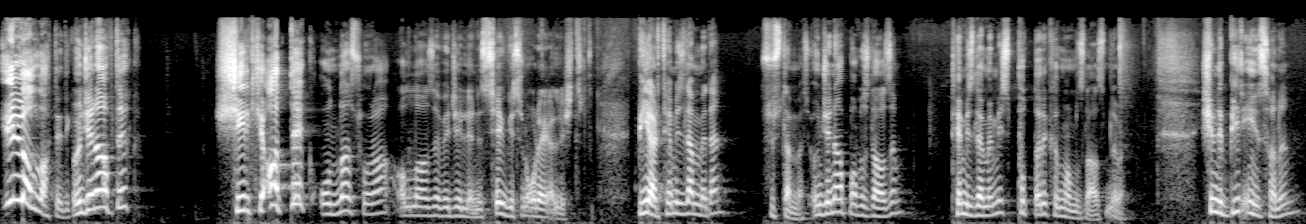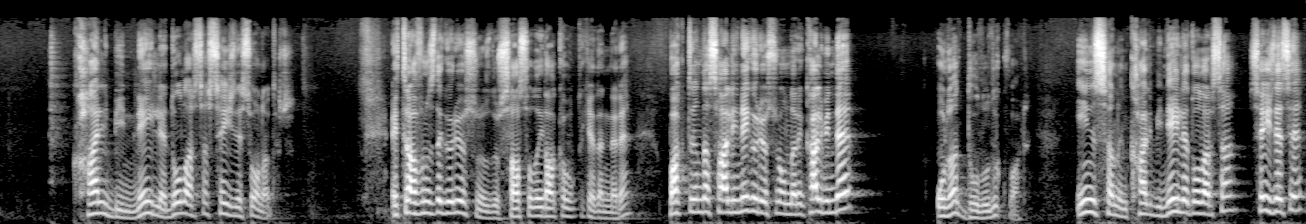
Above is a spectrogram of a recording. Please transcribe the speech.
illallah dedik. Önce ne yaptık? Şirki attık. Ondan sonra Allah Azze ve Celle'nin sevgisini oraya yerleştirdik. Bir yer temizlenmeden süslenmez. Önce ne yapmamız lazım? Temizlememiz, putları kılmamız lazım değil mi? Şimdi bir insanın kalbi neyle dolarsa secdesi onadır. Etrafınızda görüyorsunuzdur sağ sola dal kavukluk edenlere. Baktığında Salih ne görüyorsun onların kalbinde? Ona doluluk var. İnsanın kalbi neyle dolarsa secdesi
